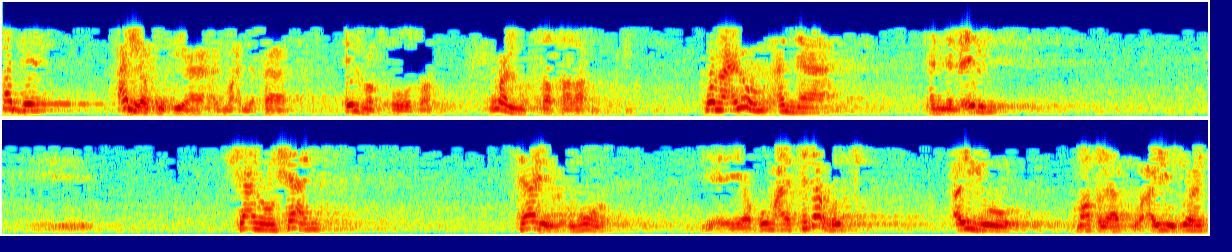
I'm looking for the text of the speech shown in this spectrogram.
قد ألفوا فيها المؤلفات المبسوطة والمختصرة. ومعلوم أن أن العلم شأنه شأن سائر الأمور يقوم على التدرج. أي مطلب وأي جهد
